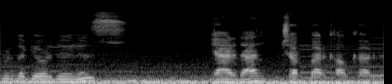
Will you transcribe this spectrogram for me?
Şurada gördüğünüz yerden uçaklar kalkardı.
